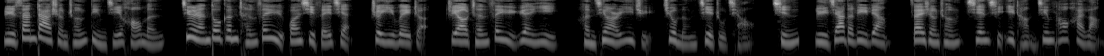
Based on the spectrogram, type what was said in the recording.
吕三大省城顶级豪门，竟然都跟陈飞宇关系匪浅，这意味着只要陈飞宇愿意，很轻而易举就能借助乔、秦、吕家的力量，在省城掀起一场惊涛骇浪。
